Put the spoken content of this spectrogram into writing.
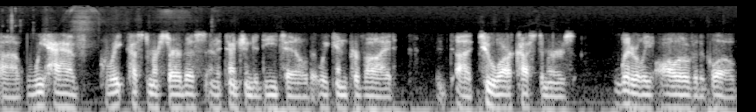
Uh, we have great customer service and attention to detail that we can provide uh, to our customers literally all over the globe.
